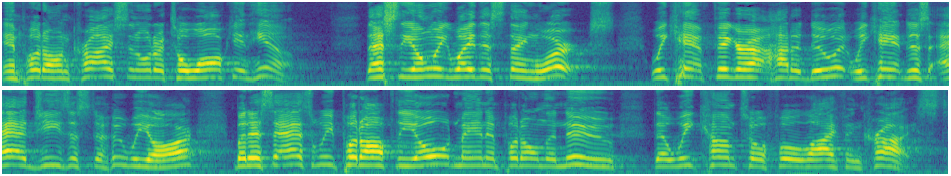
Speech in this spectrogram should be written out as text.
and put on Christ in order to walk in Him. That's the only way this thing works. We can't figure out how to do it. We can't just add Jesus to who we are. But it's as we put off the old man and put on the new that we come to a full life in Christ.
